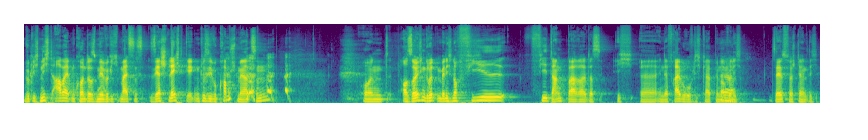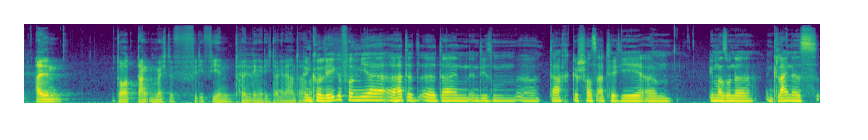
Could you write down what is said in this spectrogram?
wirklich nicht arbeiten konnte, es mir wirklich meistens sehr schlecht ging, inklusive Kopfschmerzen. Und aus solchen Gründen bin ich noch viel, viel dankbarer, dass ich äh, in der Freiberuflichkeit bin, auch Ja. wenn ich selbstverständlich allen dort danken möchte für die vielen tollen Dinge, die ich da gelernt habe. ein Kollege von mir äh, hatte äh, da in, in diesem äh, Dachgeschossatelier ähm, immer so eine, ein kleines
